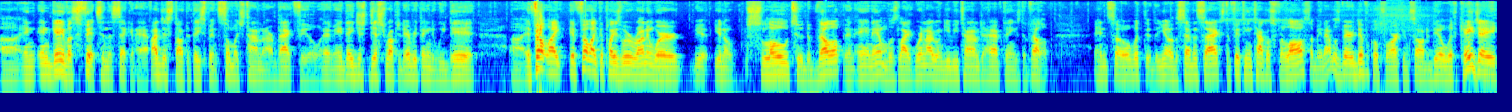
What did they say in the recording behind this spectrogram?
Uh, and, and gave us fits in the second half. I just thought that they spent so much time in our backfield. I mean, they just disrupted everything that we did. uh, it felt like it felt like the plays we were running were you, know slow to develop, and A and M was like, we're not going to give you time to have things develop. And so with the, the, you know the seven sacks, the 15 tackles for loss, I mean that was very difficult for Arkansas to deal with. KJ,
